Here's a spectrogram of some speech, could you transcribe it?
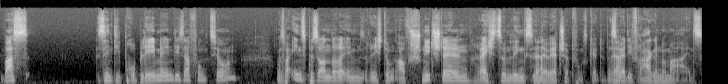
was sind die Probleme in dieser Funktion? Und zwar insbesondere in Richtung auf Schnittstellen rechts und links in ja. der Wertschöpfungskette. Das ja. wäre die Frage Nummer eins.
